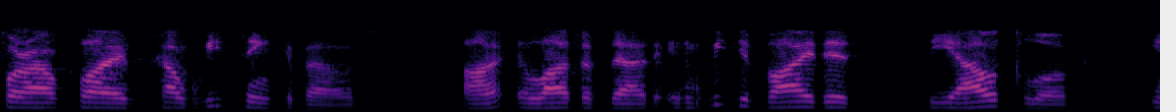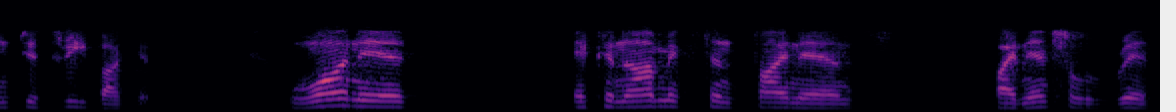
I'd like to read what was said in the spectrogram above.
for our clients how we think about uh, a lot of that. And we divided the outlook into three buckets. One is economics and finance, financial risks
